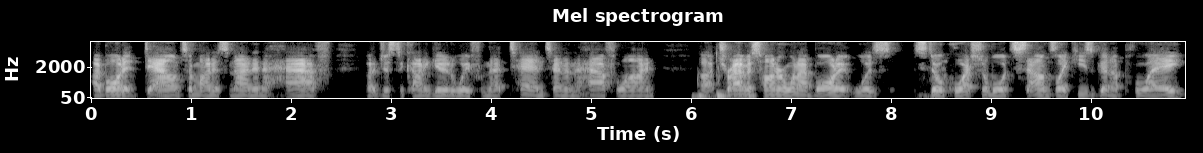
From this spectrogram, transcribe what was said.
I bought it down to minus nine and a half uh, just to kind of get it away from that 10, 10 and a half line. Uh, Travis Hunter, when I bought it, was still questionable. It sounds like he's going to play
